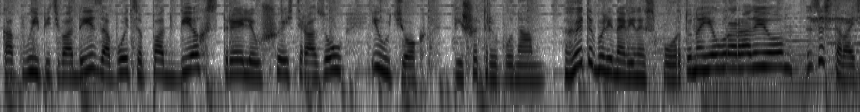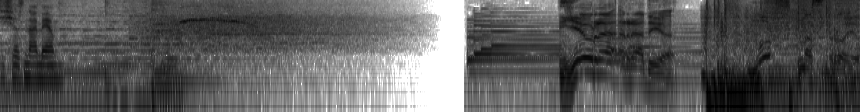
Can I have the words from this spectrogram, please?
каб выпіць вады, забойца падбег, стрэліў 6 разоў і ўцёк, піша трыбуна. Гэта былі навіны спорту на еўрарадыё. Заставайцеся з намі. Еўрарадыё. Моц настрою.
